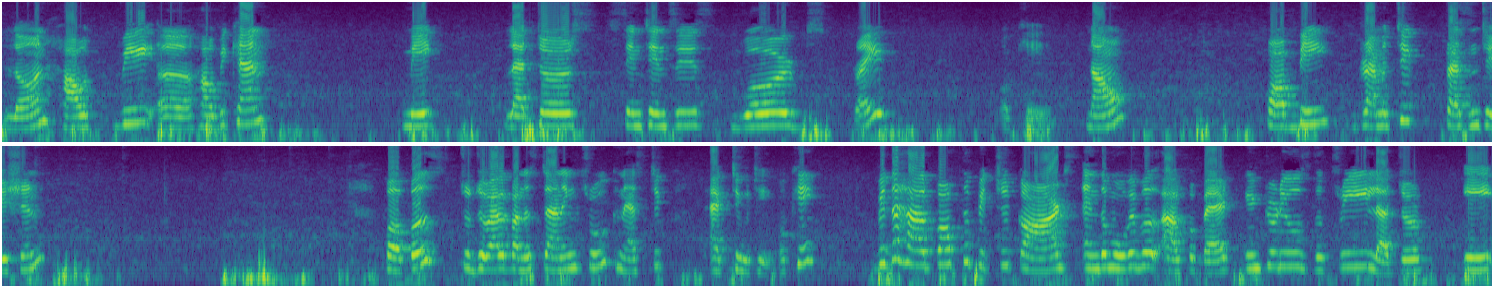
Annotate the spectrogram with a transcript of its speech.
learn how we uh, how we can make letters sentences words right? Okay. Now hobby dramatic presentation. Purpose to develop understanding through kinesthetic activity okay with the help of the picture cards and the movable alphabet introduce the three letter a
